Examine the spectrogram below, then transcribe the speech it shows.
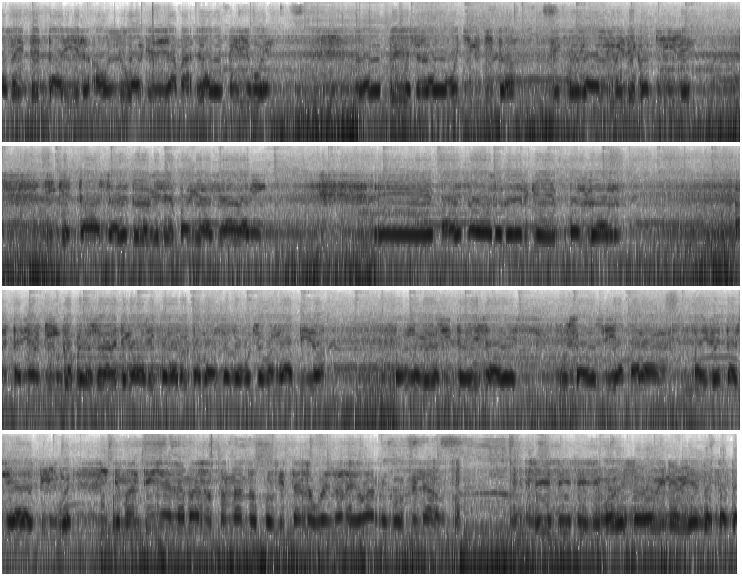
vamos a intentar ir a un lugar que se llama Lago Pilgüe. Lago Pilgüe es un lago muy chiquitito que cuelga del límite con Chile y que está allá dentro de lo que es el Parque Nacional Lavín. Eh, para eso vamos a tener que volver hasta Ñorquinco, pero solamente como así por la ruta para hacerlo mucho más rápido, porque lo que nos interesa es usar el día para, para intentar llegar al Pilgüe. Y te mantenga en la mano, Fernando, porque están los huellones de barro congelados. Sí, sí, sí, sí, por eso lo vine viendo, está terrible.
